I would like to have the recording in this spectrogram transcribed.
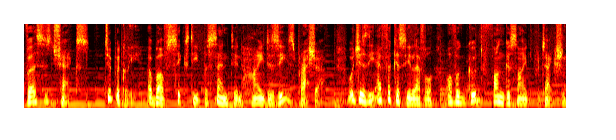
versus checks typically above 60% in high disease pressure, which is the efficacy level of a good fungicide protection.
